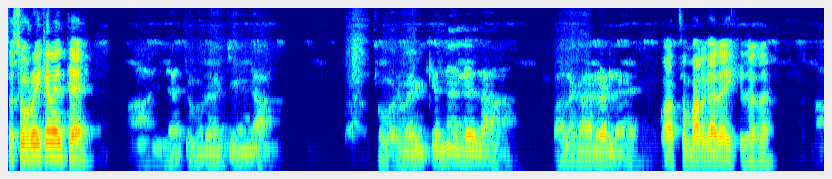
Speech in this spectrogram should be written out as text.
ചോറ് കഴിക്കാനായിട്ടേ? അല്ല ചോറ് കഴിച്ചില്ല. ചോറ് കഴിക്കുന്നല്ലല്ല പലകാരല്ലേ അച്ഛൻ പലകാരം കഴിക്കില്ലല്ലേ? ആ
